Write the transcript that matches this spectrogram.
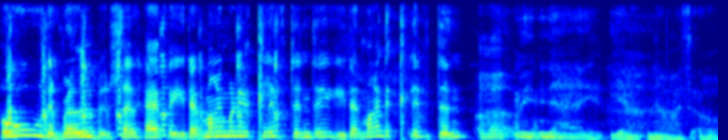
Oh, the robe it was so heavy. You don't mind when you're at Cliveden, do you? You don't mind at Cliveden. Uh, yeah, yeah, no, I said, oh,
